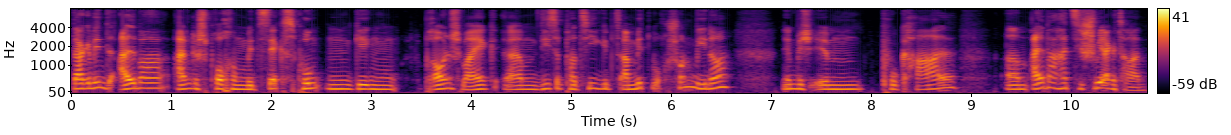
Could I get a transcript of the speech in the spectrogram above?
da gewinnt Alba, angesprochen mit sechs Punkten gegen Braunschweig. Ähm, diese Partie gibt es am Mittwoch schon wieder, nämlich im Pokal. Ähm, Alba hat sich schwer getan,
